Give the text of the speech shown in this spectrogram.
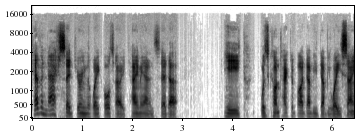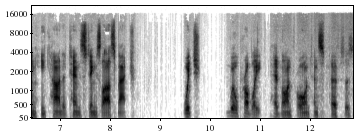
Kevin Nash said during the week also he came out and said uh, he was contacted by WWE saying he can't attend Sting's last match, which will probably headline for all intents and purposes.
